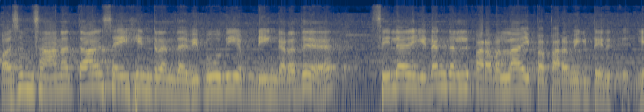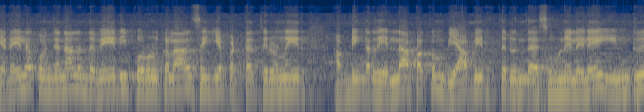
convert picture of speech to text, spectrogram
பசும் சாணத்தால் செய்கின்ற அந்த விபூதி அப்படிங்கிறது சில இடங்கள் பரவலாக இப்போ பரவிக்கிட்டு இருக்குது இடையில கொஞ்ச நாள் இந்த வேதிப்பொருட்களால் செய்யப்பட்ட திருநீர் அப்படிங்கிறது எல்லா பக்கம் வியாபித்திருந்த சூழ்நிலையிலே இன்று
